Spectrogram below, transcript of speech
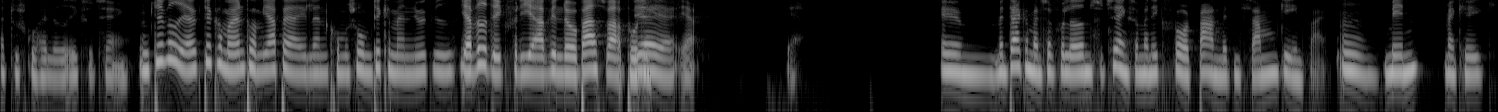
At du skulle have lavet eksortering. Det ved jeg jo ikke. Det kommer an på, om jeg bærer et eller andet kromosom. Det kan man jo ikke vide. Jeg ved det ikke, fordi jeg venter jo bare svar på ja, det. ja, ja, ja. Øhm, men der kan man så få lavet en sortering, så man ikke får et barn med den samme genfejl. Mm. Men man kan ikke,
